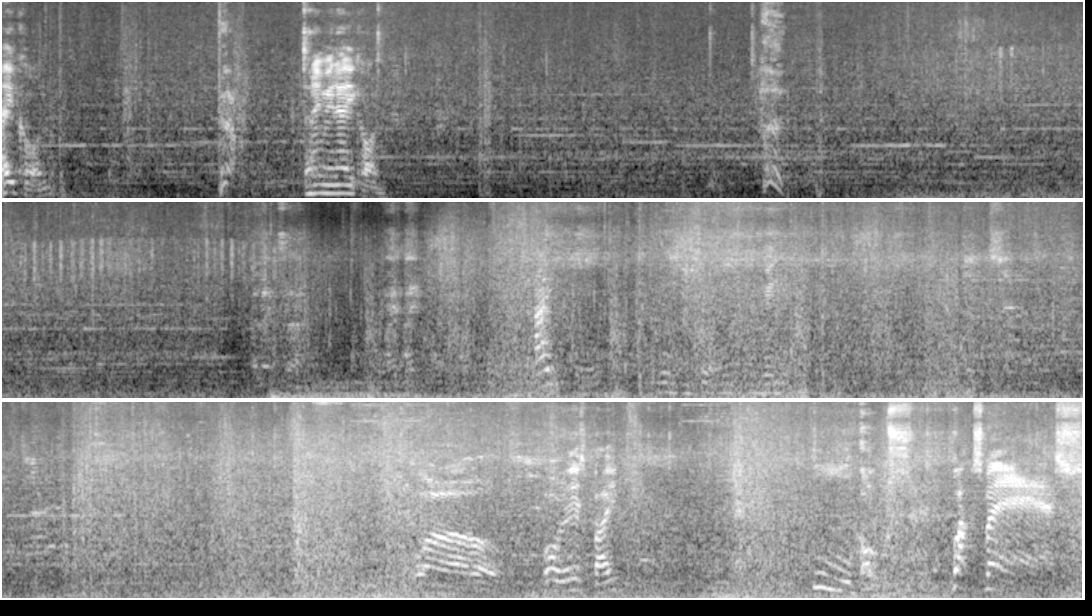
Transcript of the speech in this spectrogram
Acorn? Don't you mean acorn? Smash!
